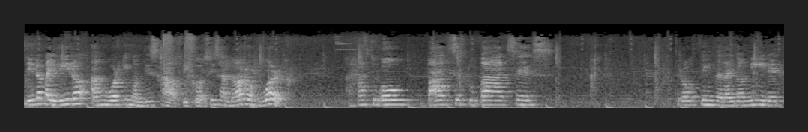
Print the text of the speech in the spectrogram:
little by little I'm working on this house because it's a lot of work. I have to go boxes to boxes throw things that I don't need it.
